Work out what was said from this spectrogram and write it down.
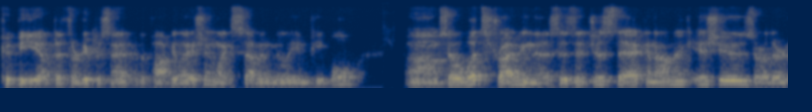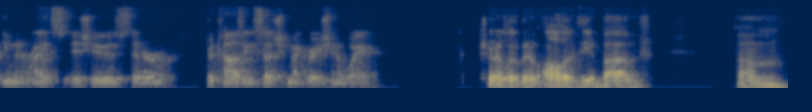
could be up to thirty percent of the population, like seven million people. Um, so what's driving this? Is it just the economic issues, or are there human rights issues that are are causing such migration away? Sure, a little bit of all of the above. Um,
